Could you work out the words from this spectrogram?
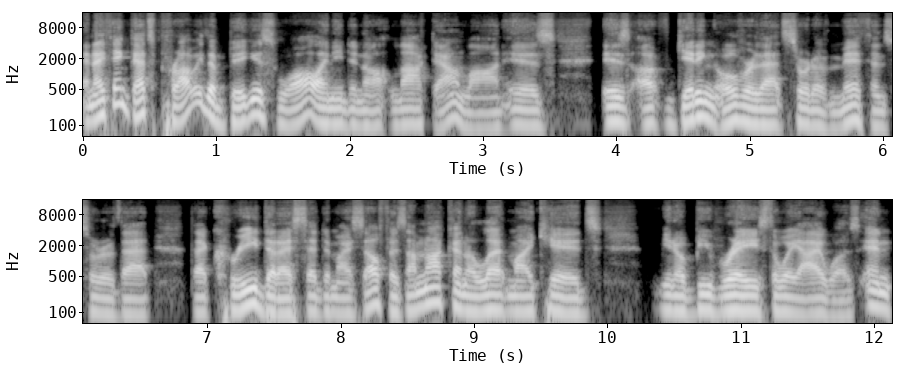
And I think that's probably the biggest wall I need to not knock down, Lon, is is uh, getting over that sort of myth and sort of that that creed that I said to myself is I'm not going to let my kids you know be raised the way i was. And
